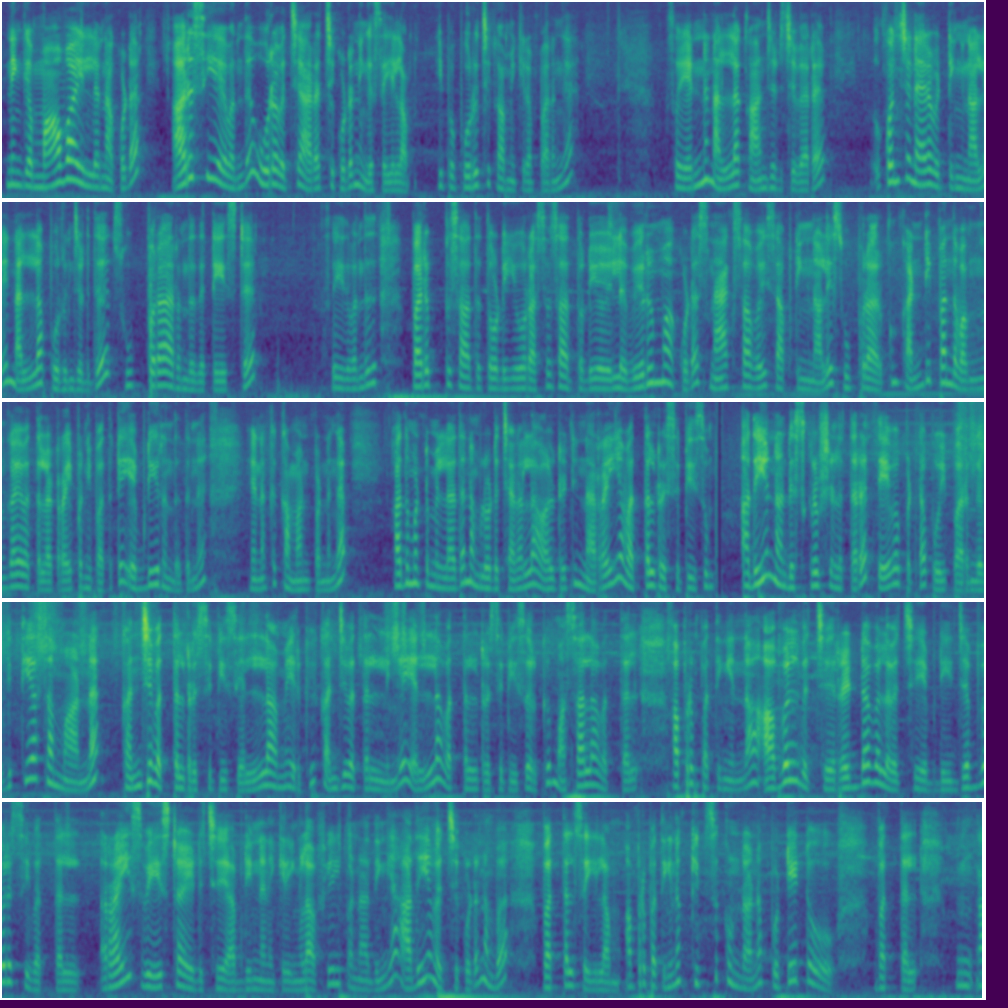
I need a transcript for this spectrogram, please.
நீங்கள் மாவாக இல்லைன்னா கூட அரிசியை வந்து ஊற வச்சு அரைச்சி கூட நீங்கள் செய்யலாம். இப்போ பொரிச்சு காமிக்கிறேன் பாருங்கள் ஸோ எண்ணெய் நல்லா காஞ்சிடுச்சு வேறு. கொஞ்சம் நேரம் விட்டிங்கனாலே நல்லா பொரிஞ்சிடுது. சூப்பராக இருந்தது டேஸ்ட்டு ஸோ இது வந்து பருப்பு சாதத்தோடையோ ரசம் சாதத்தோடையோ இல்லை வெறுமா கூட ஸ்நாக்ஸாகவே சாப்பிட்டிங்கனாலே சூப்பராக இருக்கும். கண்டிப்பாக அந்த வெங்காய வத்தலை ட்ரை பண்ணி பார்த்துட்டு எப்படி இருந்ததுன்னு எனக்கு கமெண்ட் பண்ணுங்கள் அது மட்டும் இல்லாத நம்மளோட சேனலில் ஆல்ரெடி நிறைய வத்தல் ரெசிபிஸும் அதையும் நான் டிஸ்கிரிப்ஷனில் தர தேவைப்பட்டால் போய் பாருங்கள் வித்தியாசமான கஞ்சி வத்தல் ரெசிபீஸ் எல்லாமே இருக்குது கஞ்சி வத்தல் இல்லைங்க எல்லா வத்தல் ரெசிபீஸும் இருக்குது மசாலா வத்தல் அப்புறம் பார்த்திங்கன்னா அவல் வச்சு ரெட் அவலை வச்சு எப்படி ஜவ்வரிசி வத்தல் ரைஸ் வேஸ்ட் ஆகிடுச்சு அப்படின்னு நினைக்கிறீங்களா? ஃபீல் பண்ணாதீங்க. அதையும் வச்சு கூட நம்ம வத்தல் செய்யலாம். அப்புறம் பார்த்திங்கன்னா கிட்ஸுக்கு உண்டான பொட்டேட்டோ வத்தல்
